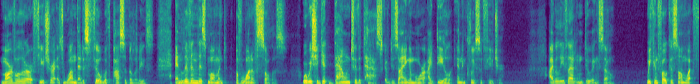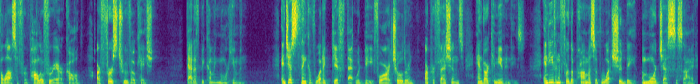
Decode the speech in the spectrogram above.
marvel at our future as one that is filled with possibilities, and live in this moment of one of solace, where we should get down to the task of designing a more ideal and inclusive future. I believe that in doing so, we can focus on what philosopher Paulo Freire called our first true vocation, that of becoming more human. And just think of what a gift that would be for our children, our professions, and our communities, and even for the promise of what should be a more just society.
